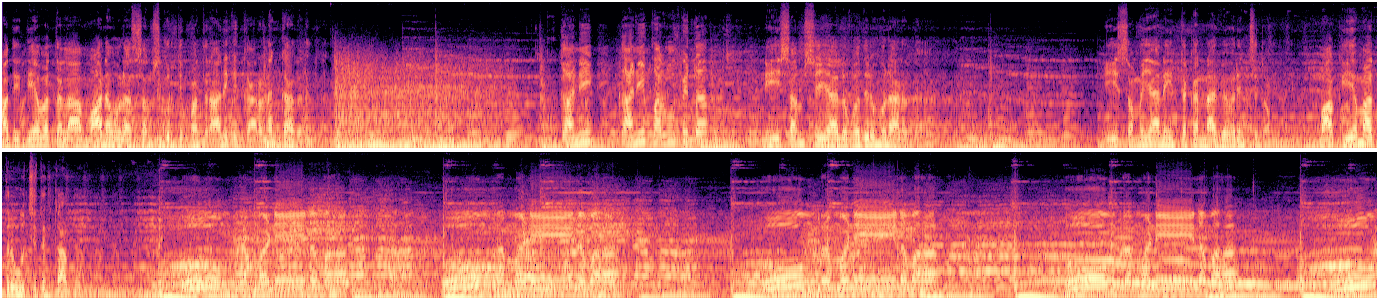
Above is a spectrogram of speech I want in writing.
అది దేవతల మానవుల సంస్కృతి పత్రానికి కారణం కాగలదు. కానీ కానీ పరమపిత. నీ సంశయాలు వదులుము నారద ఈ సమయాన్ని ఇంతకన్నా వివరించటం మాకు ఏమాత్రం ఉచితం కాదు. ఓం బ్రహ్మణే నమ. ఓం బ్రహ్మణే నమ. ఓం బ్రహ్మణే నమ. ఓం బ్రహ్మణే నమ ఓం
